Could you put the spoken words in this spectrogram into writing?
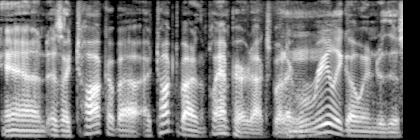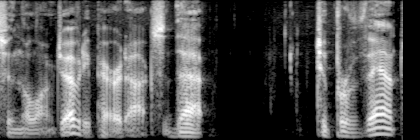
And as I talk about, I talked about it in the plant paradox, but I hmm. really go into this in the longevity paradox that to prevent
